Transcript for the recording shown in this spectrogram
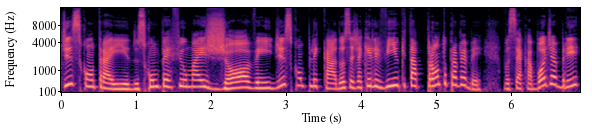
descontraídos, com um perfil mais jovem e descomplicado, ou seja, aquele vinho que está pronto para beber. Você acabou de abrir,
